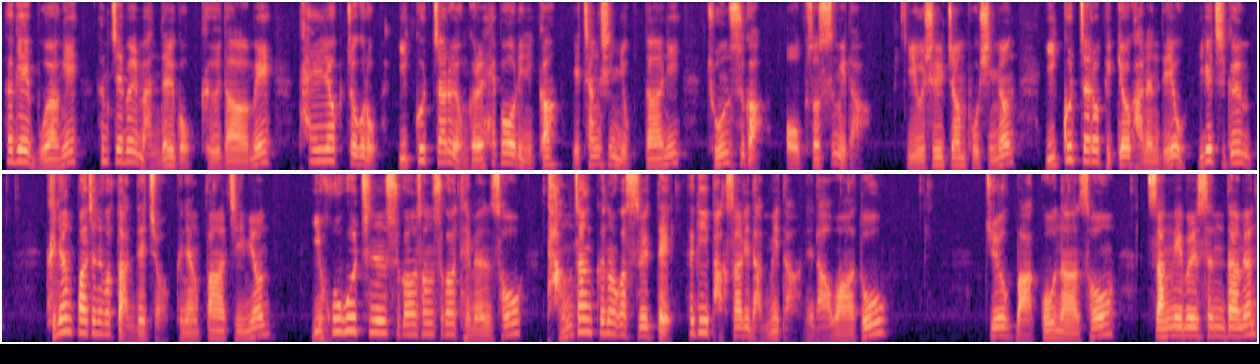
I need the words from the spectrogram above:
흙의 모양에 흠집을 만들고 그 다음에 탄력적으로 입구자로 연결을 해버리니까 예창신 6단이 좋은 수가 없었습니다. 이후 실점 보시면 입구자로 비껴가는데요. 이게 지금 그냥 빠지는 것도 안 되죠. 그냥 빠지면 이 호구 치는 수가 선수가 되면서 당장 끊어갔을 때 흙이 박살이 납니다. 네, 나와도 쭉 맞고 나서 쌍립을 쓴다면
